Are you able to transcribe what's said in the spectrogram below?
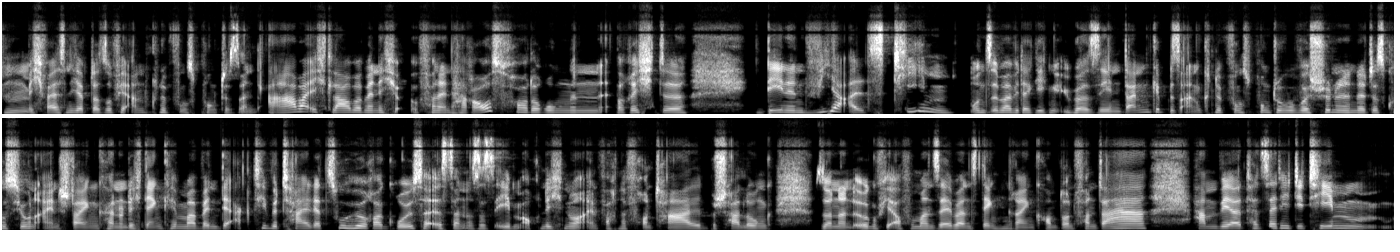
hm, ich weiß nicht, ob da so viele Anknüpfungspunkte sind. Aber ich glaube, wenn ich von den Herausforderungen berichte, denen wir als Team uns immer wieder gegenüber sehen, dann gibt es Anknüpfungspunkte, wo wir schön in eine Diskussion einsteigen können. Und ich denke immer, wenn der aktive Teil der Zuhörer größer ist, dann ist es eben auch nicht nur einfach eine Frontalbeschallung, sondern irgendwie auch, wo man selber ins Denken reinkommt. Und von daher haben wir tatsächlich die Themen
